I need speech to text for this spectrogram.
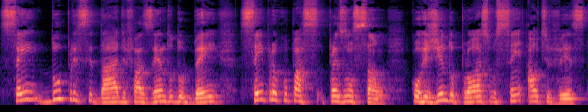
sem duplicidade, fazendo do bem, sem preocupação, presunção, corrigindo o próximo sem altivez,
